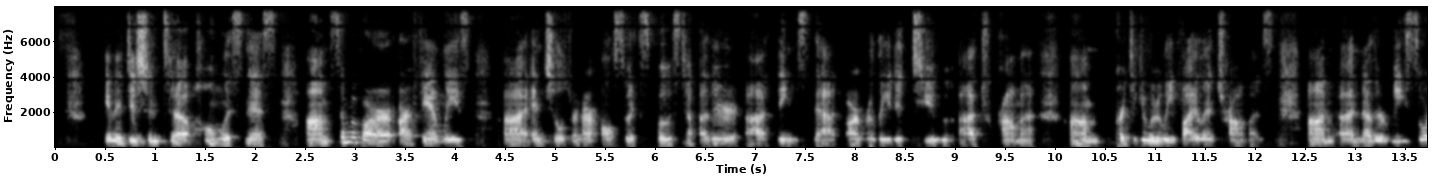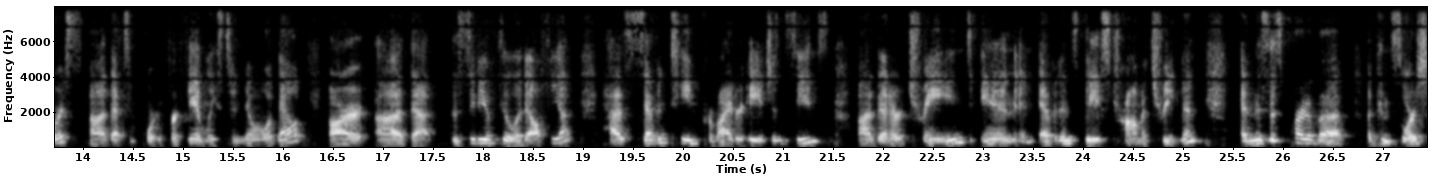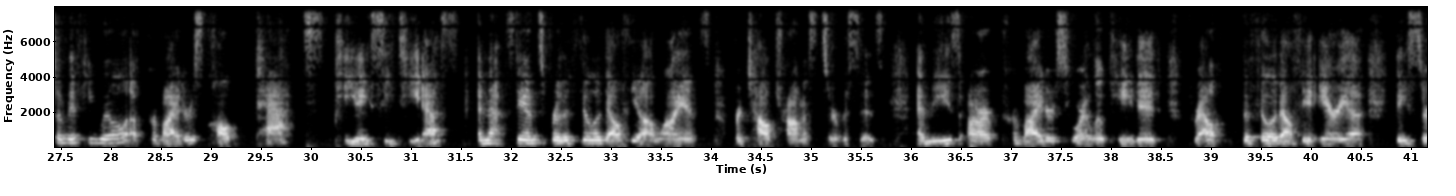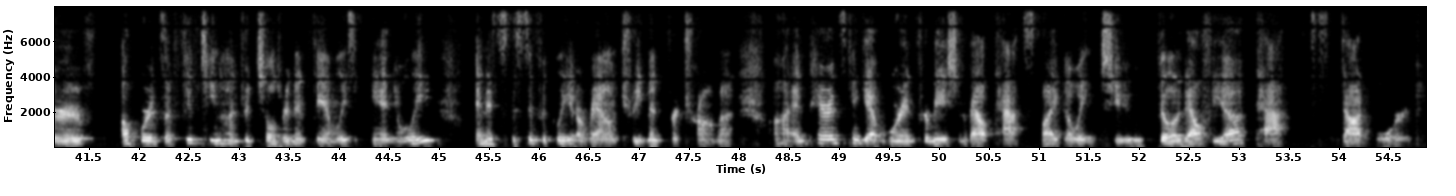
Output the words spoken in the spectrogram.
in addition to homelessness, um, some of our, our families uh, and children are also exposed to other uh, things that are related to uh, trauma, um, particularly violent traumas. Um, another resource uh, that's important for families to know about are uh, that the city of Philadelphia has 17 provider agencies uh, that are trained in an evidence based trauma treatment. And this is part of a, a consortium, if you will, of providers called PACTS, P A C T S, and that stands for the Philadelphia Alliance for Child Trauma Services. And these are providers who are located throughout the Philadelphia area. They serve upwards of 1,500 children and families annually, and it's specifically around treatment for trauma. Uh, and parents can get more information about PACTS by going to Philadelphia PACTS high.org.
